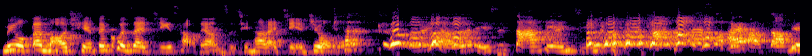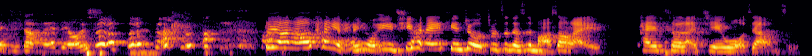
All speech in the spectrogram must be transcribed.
没有半毛钱，被困在机场那样子，请他来解救我。我在想说你是诈骗集团，那时候还好，诈骗集团没流行。也很有义气，他那一天就就真的是马上来开车来接我这样子，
